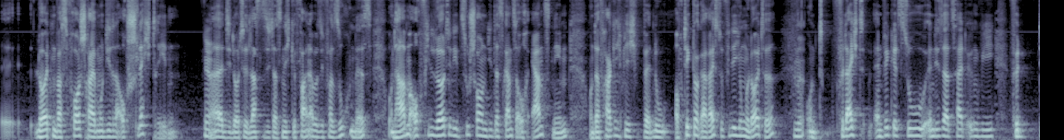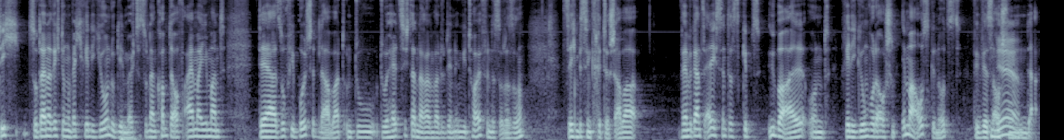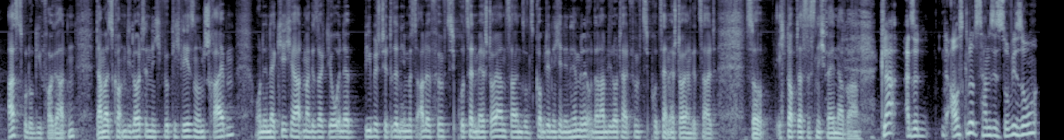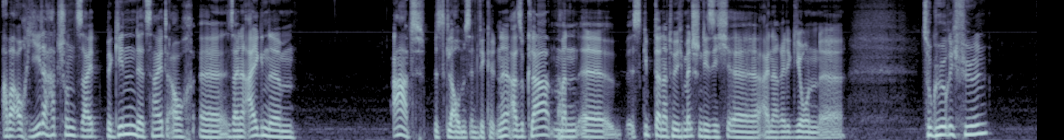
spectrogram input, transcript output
äh, Leuten was vorschreiben und die dann auch schlecht reden. Ja. Die Leute lassen sich das nicht gefallen, aber sie versuchen es und haben auch viele Leute, die zuschauen, die das Ganze auch ernst nehmen. Und da frage ich mich, wenn du auf TikTok erreichst du viele junge Leute ja. und vielleicht entwickelst du in dieser Zeit irgendwie für dich so deine Richtung, in welche Religion du gehen möchtest. Und dann kommt da auf einmal jemand, der so viel Bullshit labert und du, du hältst dich dann daran, weil du den irgendwie toll findest oder so. sehe ich ein bisschen kritisch. Aber wenn wir ganz ehrlich sind, das gibt's überall und Religion wurde auch schon immer ausgenutzt wie wir es auch yeah. schon in der Astrologie-Folge hatten. Damals konnten die Leute nicht wirklich lesen und schreiben. Und in der Kirche hat man gesagt, jo, in der Bibel steht drin, ihr müsst alle 50% mehr Steuern zahlen, sonst kommt ihr nicht in den Himmel. Und dann haben die Leute halt 50% mehr Steuern gezahlt. So, ich glaube, das ist nicht verhinderbar. Klar, also ausgenutzt haben sie es sowieso, aber auch jeder hat schon seit Beginn der Zeit auch äh, seine eigene Art des Glaubens entwickelt. Ne? Also klar, ja. man, äh, es gibt da natürlich Menschen, die sich äh, einer Religion äh, zugehörig fühlen,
